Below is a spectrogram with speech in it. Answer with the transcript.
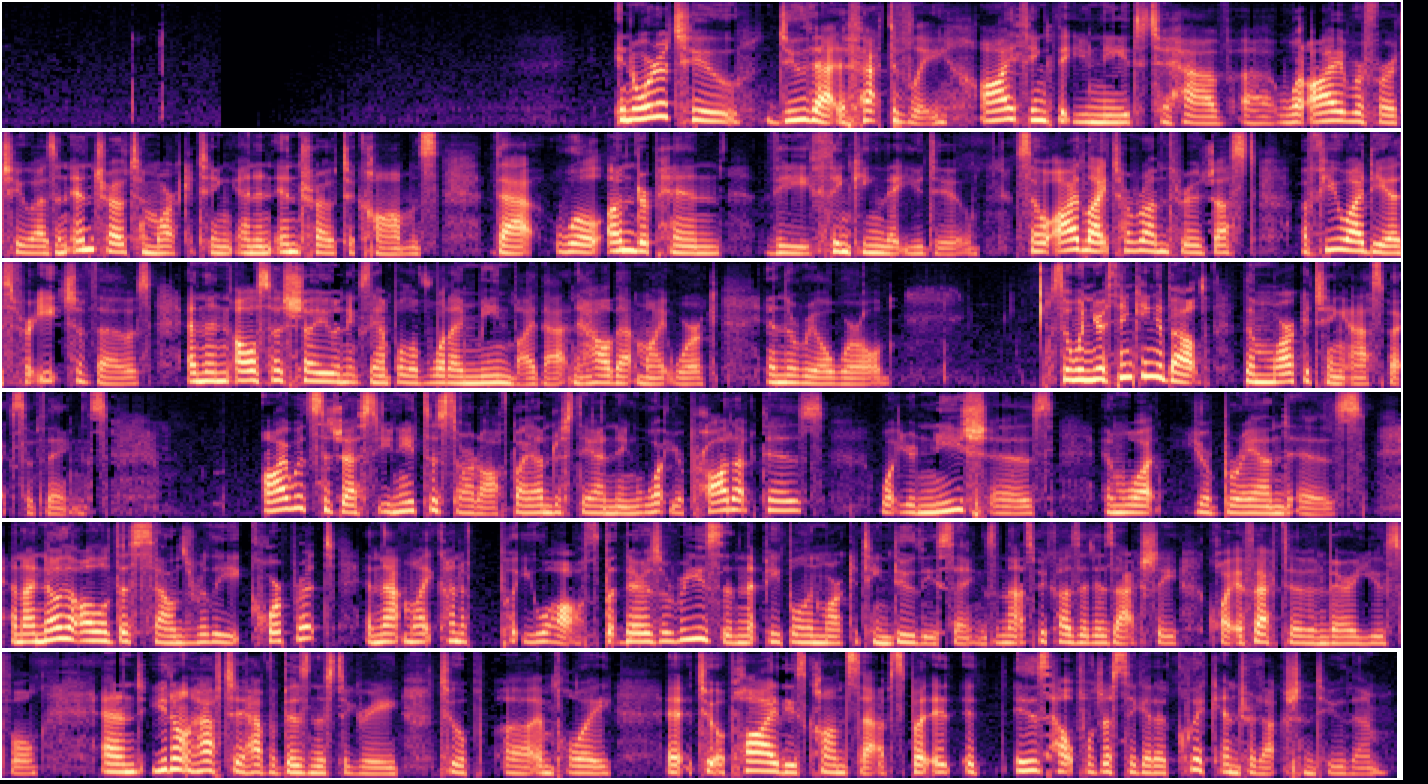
In order to do that effectively, I think that you need to have uh, what I refer to as an intro to marketing and an intro to comms that will underpin the thinking that you do. So I'd like to run through just a few ideas for each of those and then also show you an example of what I mean by that and how that might work in the real world. So when you're thinking about the marketing aspects of things, I would suggest you need to start off by understanding what your product is, what your niche is, and what your brand is. And I know that all of this sounds really corporate and that might kind of put you off, but there's a reason that people in marketing do these things, and that's because it is actually quite effective and very useful. And you don't have to have a business degree to uh, employ uh, to apply these concepts, but it, it is helpful just to get a quick introduction to them.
